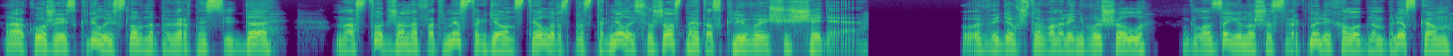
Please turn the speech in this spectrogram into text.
а кожа искрилась, словно поверхность льда. На сто джанов от места, где он стоял, распространялось ужасное тоскливое ощущение. Увидев, что Ван Линь вышел, глаза юноши сверкнули холодным блеском,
